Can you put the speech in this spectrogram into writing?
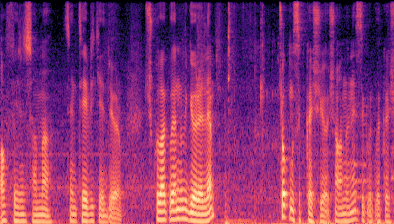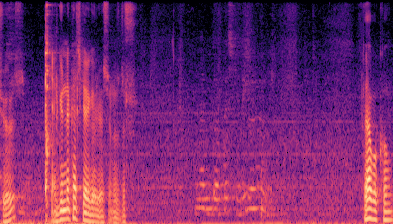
Aferin sana. Seni tebrik ediyorum. Şu kulaklarını bir görelim. Çok mu sık kaşıyor? Şu anda ne sıklıkla kaşıyoruz? Yani günde kaç kere görüyorsunuzdur? Ben bir 4-5 kere görüyorum. Gel bakalım.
